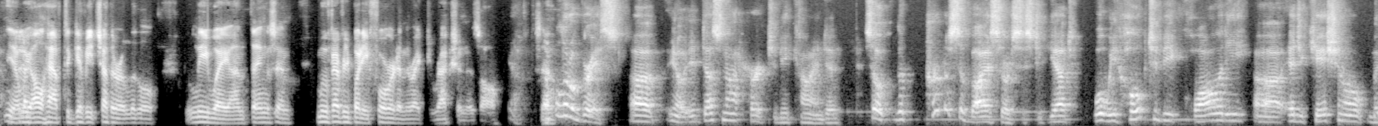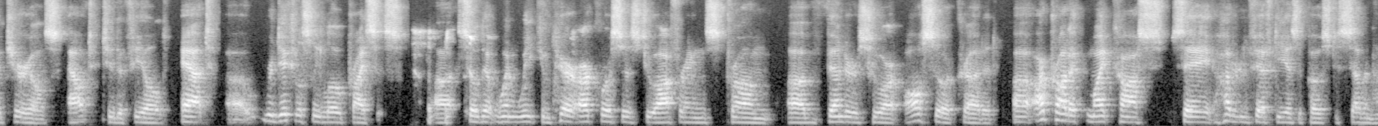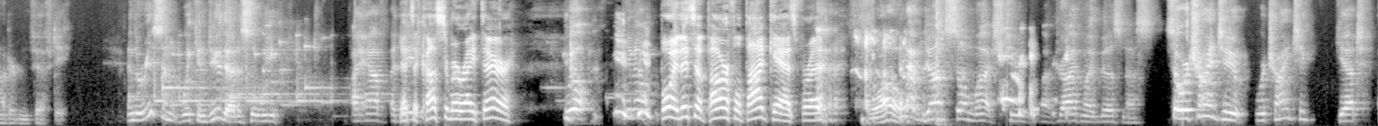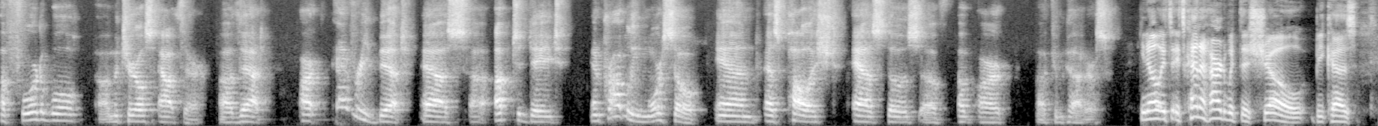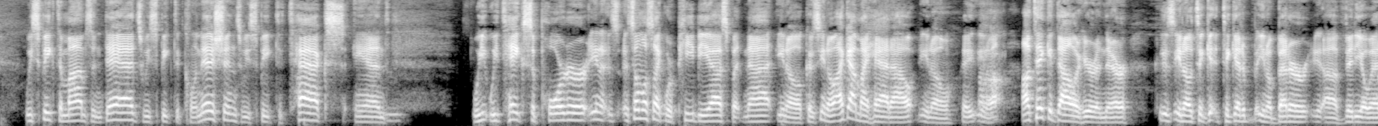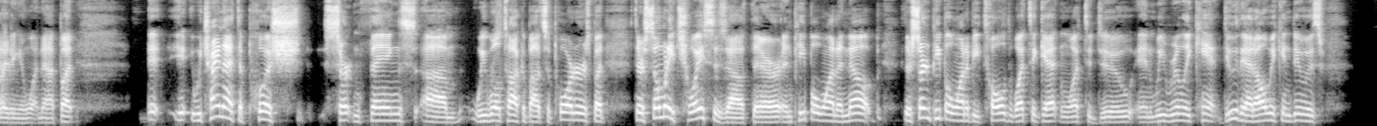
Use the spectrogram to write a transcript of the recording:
you know we all have to give each other a little leeway on things and move everybody forward in the right direction. Is all. Yeah. So a little grace. Uh, you know, it does not hurt to be kind, and so the purpose of Biosource is to get what we hope to be quality uh, educational materials out to the field at uh, ridiculously low prices. Uh, so that when we compare our courses to offerings from uh, vendors who are also accredited, uh, our product might cost, say, 150 as opposed to 750. And the reason we can do that is that we, I have a that's a customer right there. Well, you know, boy, this is a powerful podcast, Fred. Whoa! I've done so much to uh, drive my business. So we're trying to we're trying to get affordable uh, materials out there uh, that are every bit as uh, up to date and probably more so and as polished as those of, of our uh, competitors. You know, it's it's kind of hard with this show because we speak to moms and dads, we speak to clinicians, we speak to techs, and mm-hmm. we we take supporter. You know, it's, it's, almost like we're PBS, but not. You know, because you know I got my hat out. You know, they, you uh-huh. know I'll take a dollar here and there, because you know to get to get a, you know better uh, video editing and whatnot. But it, it, we try not to push certain things. Um, we will talk about supporters, but there's so many choices out there and people want to know there's certain people want to be told what to get and what to do and we really can't do that all we can do is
